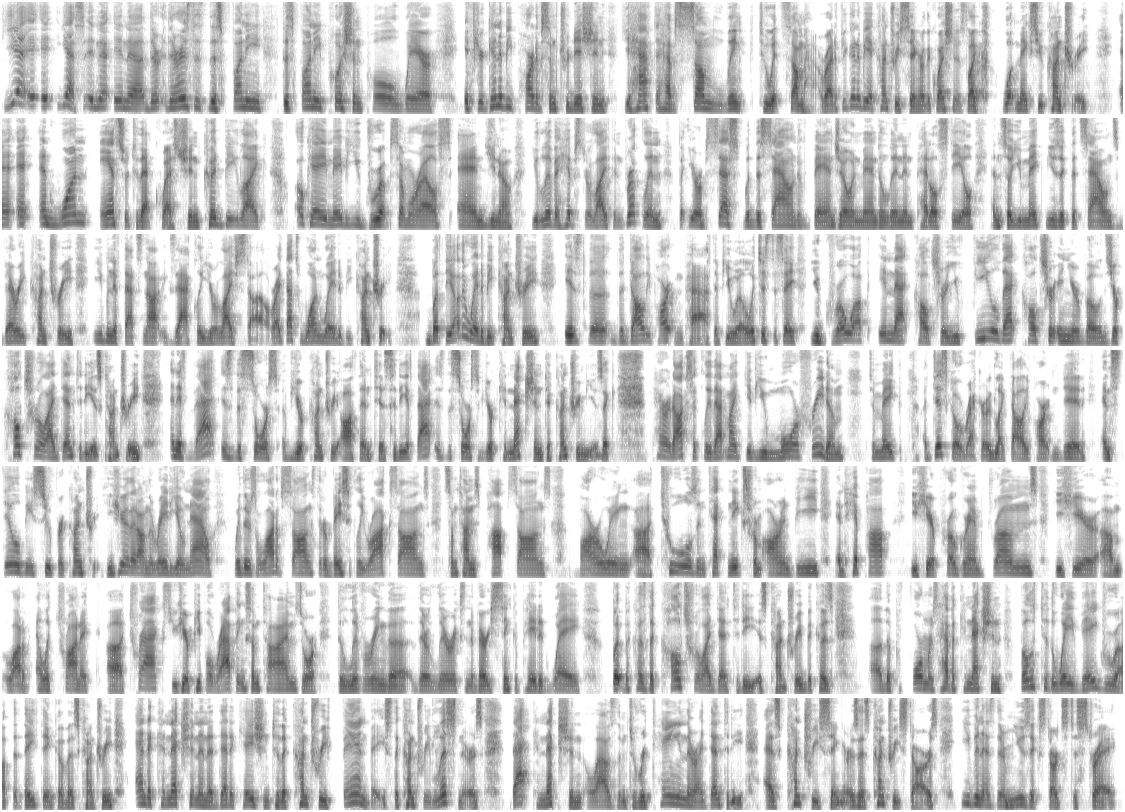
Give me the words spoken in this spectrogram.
Yeah, it, it, yes. In a, in a, there there is this this funny this funny push and pull where if you're going to be part of some tradition, you have to have some link to it somehow, right? If you're going to be a country singer, the question is like, what makes you country? And, and, and one answer to that question could be like, okay, maybe you grew up somewhere else and you know you live a hipster life in Brooklyn, but you're obsessed with the sound of banjo and mandolin and pedal steel, and so you make music that sounds very country, even if that's not exactly your lifestyle, right? That's one way to be country. But the other way to be country is the the Dolly Parton path, if you will, which is to say you grow up in that culture, you feel that culture in your bones, your cultural identity is country, and if that is the source of your country authenticity, if that is the source of your connection to country music, paradoxically that might give you more freedom to make a disco record like Dolly Parton did and still be super country. You hear that on the radio now where there's a lot of songs that are basically rock songs, sometimes pop songs, borrowing uh, tools and techniques from R&B and hip hop. You hear programmed drums. You hear um, a lot of electronic uh, tracks. You hear people rapping sometimes or delivering the their lyrics in a very syncopated way. But because the cultural identity is country, because uh, the performers have a connection both to the way they grew up that they think of as country and a connection and a dedication to the country fan base, the country listeners. That connection allows them to retain their identity as country singers, as country stars, even as their music starts to stray.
